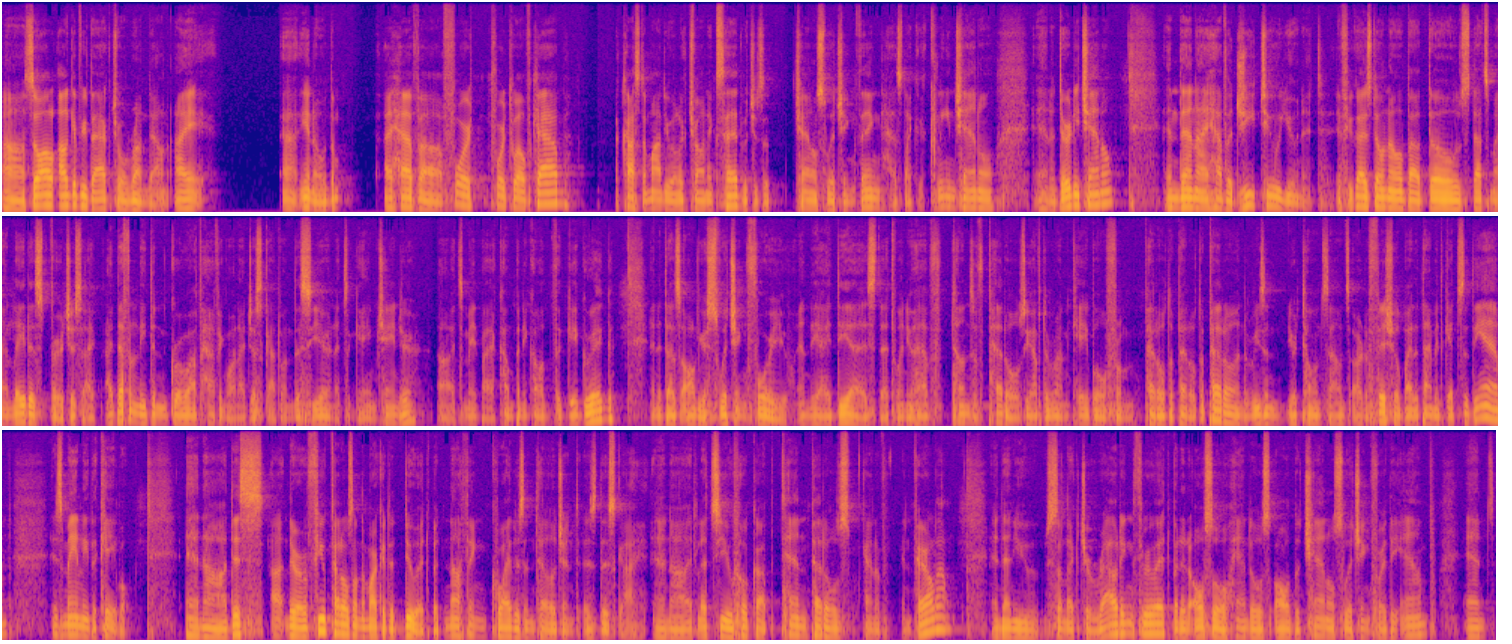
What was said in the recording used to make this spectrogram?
Uh, so I'll I'll give you the actual rundown. I, uh, you know, the I have a four four twelve cab, a custom audio electronics head, which is a channel switching thing, has like a clean channel and a dirty channel. And then I have a G2 unit. If you guys don't know about those, that's my latest purchase. I, I definitely didn't grow up having one. I just got one this year, and it's a game changer. Uh, it's made by a company called The Gig Rig, and it does all your switching for you. And the idea is that when you have tons of pedals, you have to run cable from pedal to pedal to pedal. And the reason your tone sounds artificial by the time it gets to the amp is mainly the cable. And uh, this, uh, there are a few pedals on the market that do it, but nothing quite as intelligent as this guy. And uh, it lets you hook up 10 pedals kind of in parallel, and then you select your routing through it, but it also handles all the channel switching for the amp and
